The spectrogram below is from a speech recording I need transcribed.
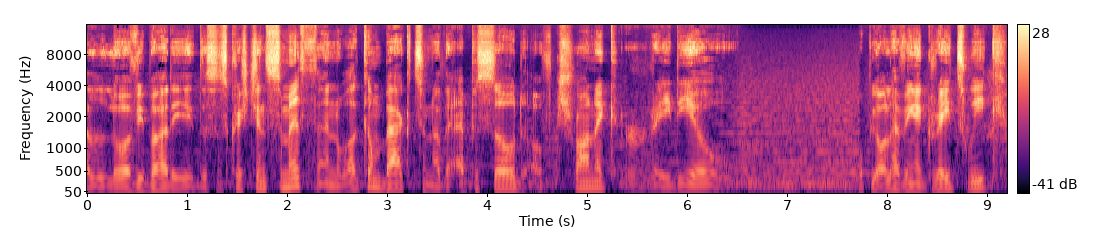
Hello, everybody. This is Christian Smith, and welcome back to another episode of Tronic Radio. Hope you're all having a great week.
